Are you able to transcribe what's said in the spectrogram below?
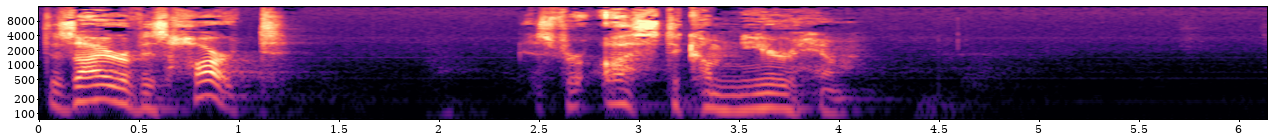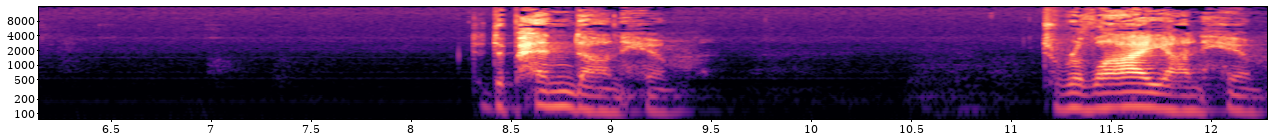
desire of his heart is for us to come near him, to depend on him, to rely on him.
